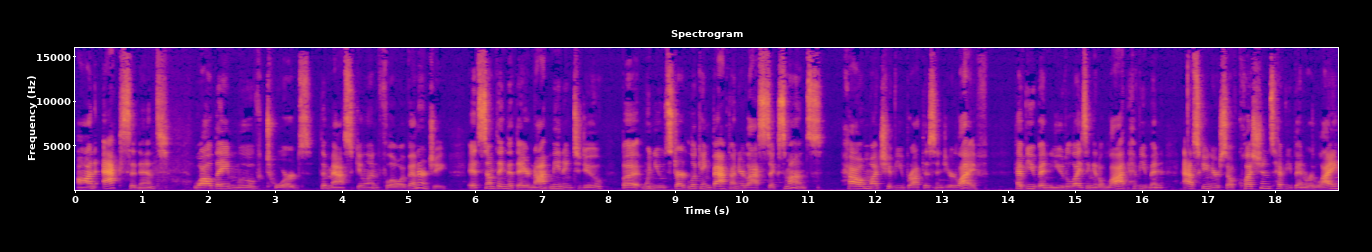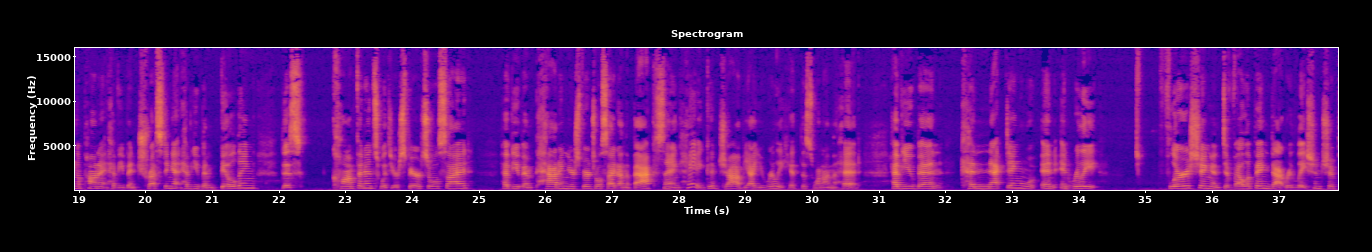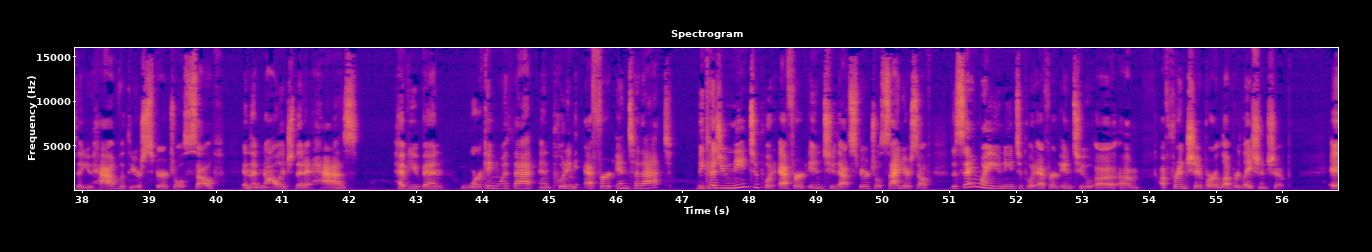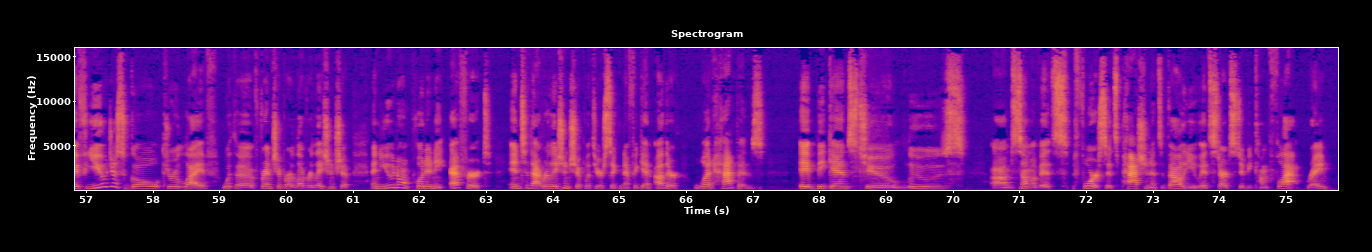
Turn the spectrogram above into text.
on accident while they move towards the masculine flow of energy. It's something that they are not meaning to do, but when you start looking back on your last six months, how much have you brought this into your life? Have you been utilizing it a lot? Have you been asking yourself questions? Have you been relying upon it? Have you been trusting it? Have you been building this confidence with your spiritual side? Have you been patting your spiritual side on the back saying, hey, good job? Yeah, you really hit this one on the head. Have you been connecting and, and really flourishing and developing that relationship that you have with your spiritual self and the knowledge that it has? Have you been working with that and putting effort into that? Because you need to put effort into that spiritual side of yourself the same way you need to put effort into a, um, a friendship or a love relationship. If you just go through life with a friendship or a love relationship and you don't put any effort into that relationship with your significant other, what happens? It begins to lose um, some of its force, its passion, its value. It starts to become flat, right?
